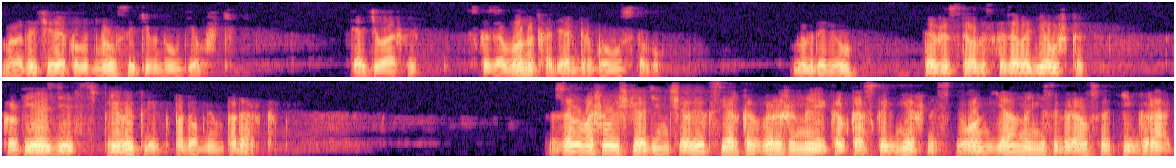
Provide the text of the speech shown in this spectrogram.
Молодой человек улыбнулся и кивнул девушке. «Пять ваши», — сказал он, отходя к другому столу. «Благодарю», — также строго сказала девушка. «Крупье здесь привыкли к подобным подаркам». В зал вошел еще один человек с ярко выраженной кавказской внешностью. Он явно не собирался играть.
